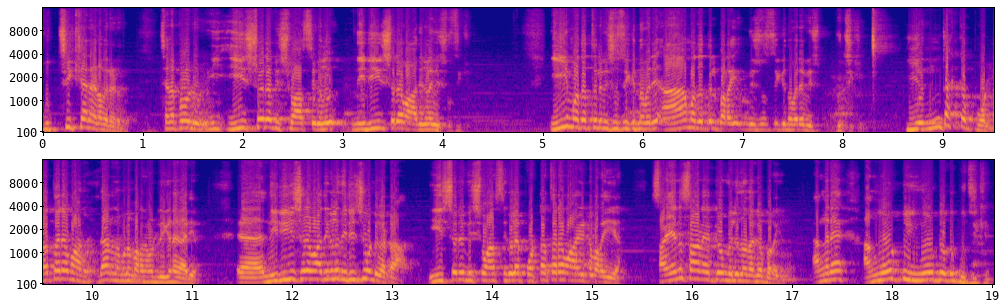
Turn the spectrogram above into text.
പുച്ഛിക്കാൻ ഇടവരരുത് ചിലപ്പോൾ ഈശ്വര വിശ്വാസികൾ നിരീശ്വരവാദികളെ വിശ്വസിക്കും. ഈ മതത്തിൽ വിശ്വസിക്കുന്നവര് ആ മതത്തിൽ പറയും വിശ്വസിക്കുന്നവരെ വിശ്- പുച്ഛിക്കും. എന്തൊക്കെ പൊട്ടത്തരമാണ്. ഇതാണ് നമ്മൾ പറഞ്ഞുകൊണ്ടിരിക്കുന്ന കാര്യം. നിരീശ്വരവാദികൾ തിരിച്ചുകൊണ്ട് കേട്ടാ. ഈശ്വര വിശ്വാസികളെ പൊട്ടത്തരമായിട്ട് പറയുക. സയൻസ് ആണ് ഏറ്റവും വലുതെന്നൊക്കെ പറയും. അങ്ങനെ അങ്ങോട്ടും ഇങ്ങോട്ടും ഒക്കെ പുച്ഛിക്കും.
